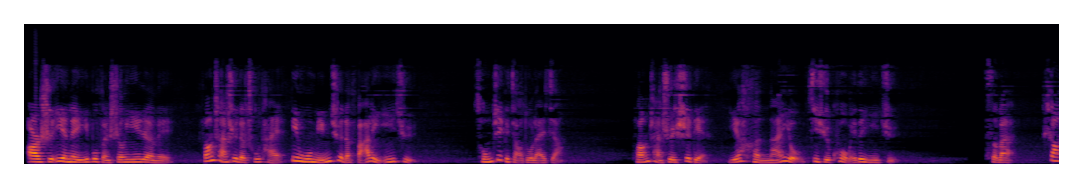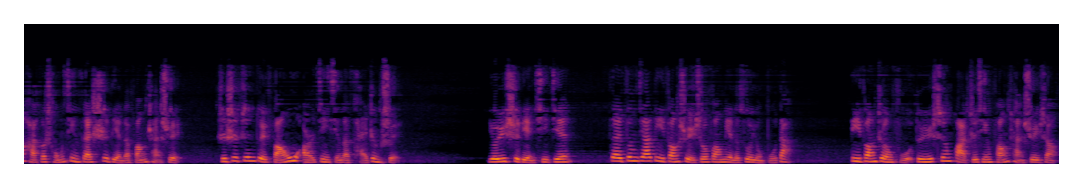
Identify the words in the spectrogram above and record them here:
二是业内一部分声音认为，房产税的出台并无明确的法理依据。从这个角度来讲，房产税试点也很难有继续扩围的依据。此外，上海和重庆在试点的房产税只是针对房屋而进行的财政税，由于试点期间在增加地方税收方面的作用不大，地方政府对于深化执行房产税上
